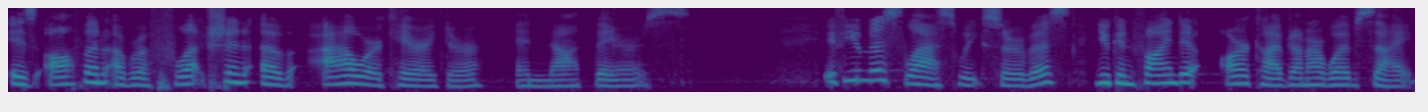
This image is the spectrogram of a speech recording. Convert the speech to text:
is often a reflection of our character and not theirs. If you missed last week's service, you can find it archived on our website.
